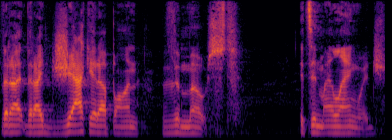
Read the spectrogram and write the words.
that I, that I jack it up on the most it's in my language.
